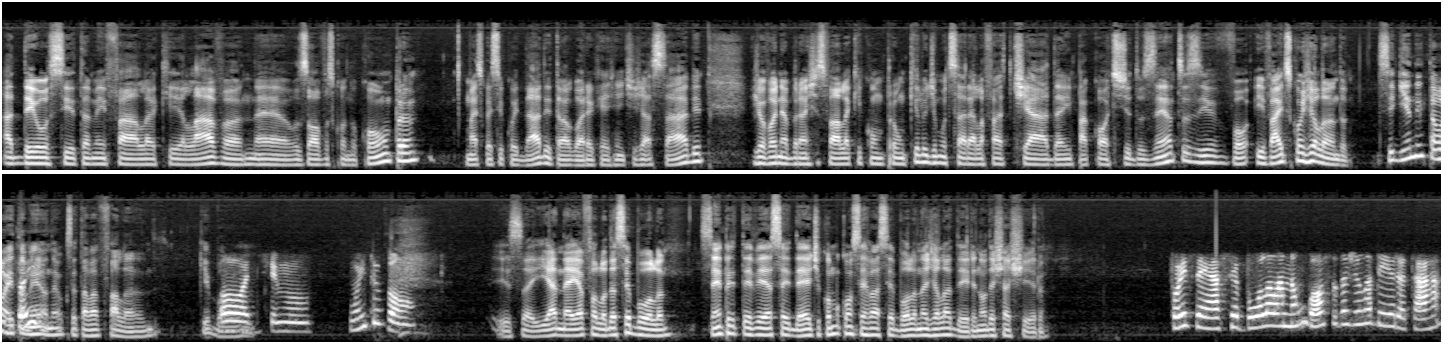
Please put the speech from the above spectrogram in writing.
A Deuce também fala que lava né, os ovos quando compra, mas com esse cuidado, então agora que a gente já sabe. Giovanna Branches fala que comprou um quilo de mussarela fatiada em pacotes de 200 e, e vai descongelando. Seguindo então aí Isso aí. também né, o que você estava falando. Que bom. Ótimo. Muito bom. Isso aí. A Neia falou da cebola. Sempre teve essa ideia de como conservar a cebola na geladeira e não deixar cheiro. Pois é, a cebola ela não gosta da geladeira, tá?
